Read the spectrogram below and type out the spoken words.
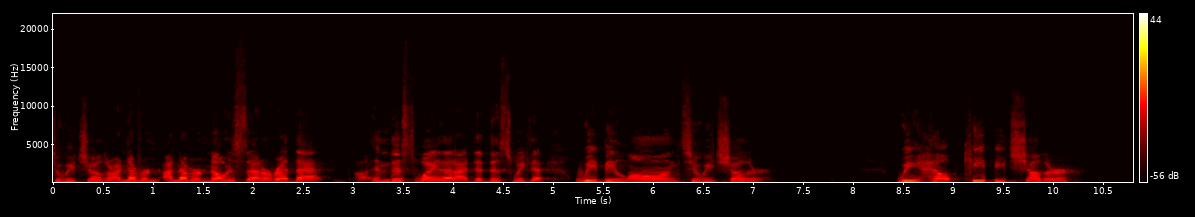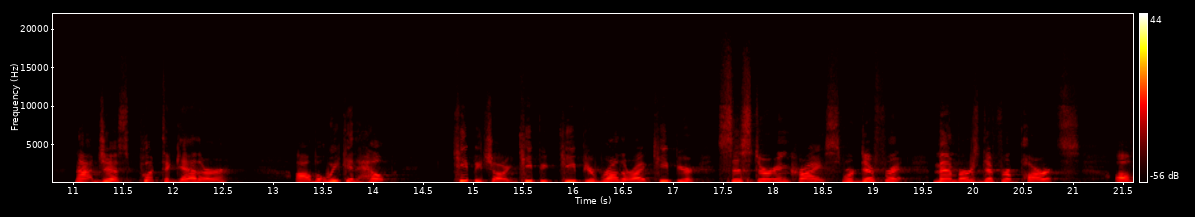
to each other. I never, I never noticed that or read that uh, in this way that I did this week that we belong to each other. We help keep each other not just put together, uh, but we can help keep each other. Keep, keep your brother, right? Keep your sister in Christ. We're different members, different parts of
